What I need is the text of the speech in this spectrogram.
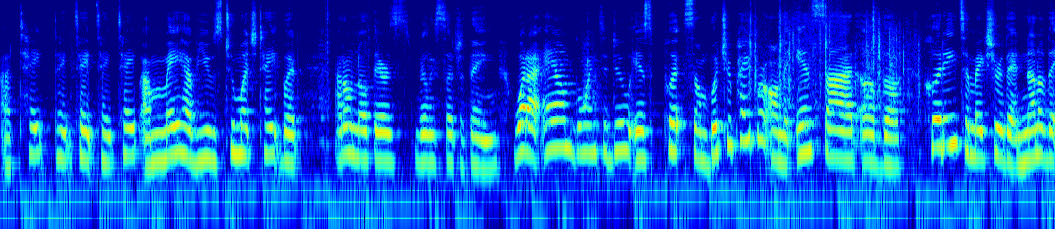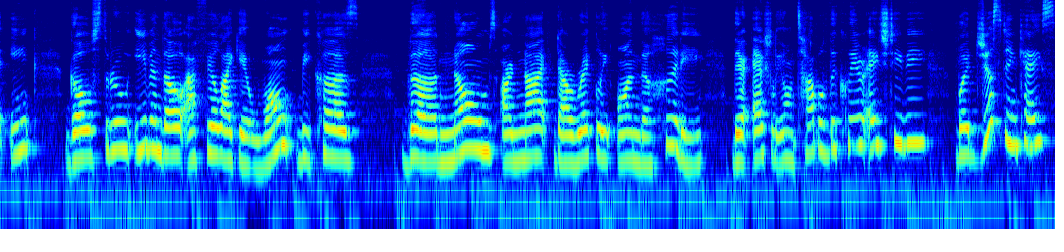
I tape, tape, tape, tape, tape. I may have used too much tape, but I don't know if there's really such a thing. What I am going to do is put some butcher paper on the inside of the hoodie to make sure that none of the ink goes through, even though I feel like it won't because the gnomes are not directly on the hoodie. They're actually on top of the clear HTV. But just in case,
